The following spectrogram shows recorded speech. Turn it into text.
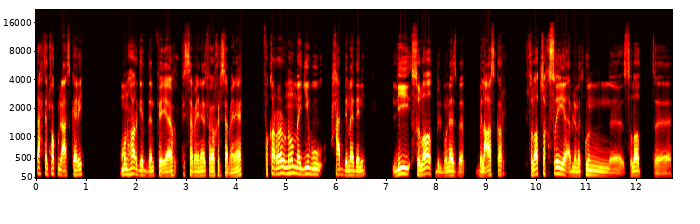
تحت الحكم العسكري منهار جدا في في السبعينات في أواخر السبعينات. فقرروا إن هم يجيبوا حد مدني ليه صلات بالمناسبة بالعسكر صلات شخصية قبل ما تكون آه، صلات آه،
